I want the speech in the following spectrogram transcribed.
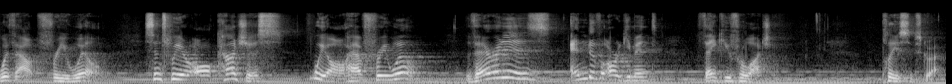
without free will. Since we are all conscious, we all have free will. There it is. End of argument. Thank you for watching. Please subscribe.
